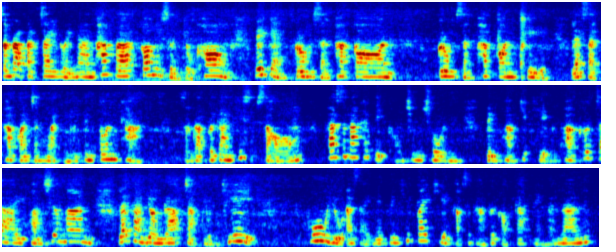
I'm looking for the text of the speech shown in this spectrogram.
สำหรับปัจจัยหน่วยงานภาครัฐก็มีส่วนเกี่ยวข้อง ได้แก่กรมสรรพากร กรมสรรพากรเขต และสรรพากรจังหวัดอย่างนี้เป็นต้นค่ะ สำหรับประการที่ 12 ทัศนคติของชุมชน เป็นความคิดเห็นความเข้าใจ ความเชื่อมั่น และการยอมรับจากกลุ่มที่ผู้อยู่อาศัยในพื้นที่ใกล้เคียงกับสถานประกอบการแห่งนั้นๆ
